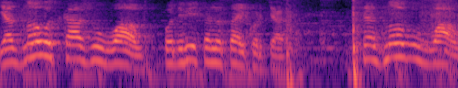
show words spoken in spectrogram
Я знову скажу вау. Подивіться на цей куртяк. Це знову вау.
